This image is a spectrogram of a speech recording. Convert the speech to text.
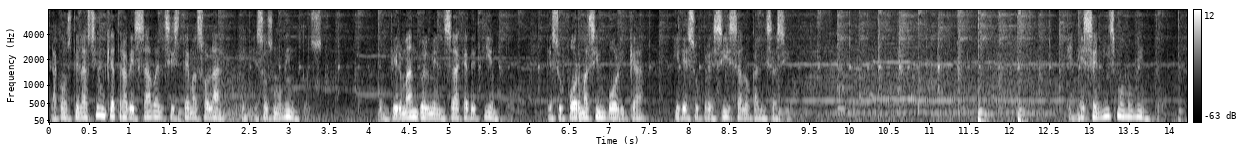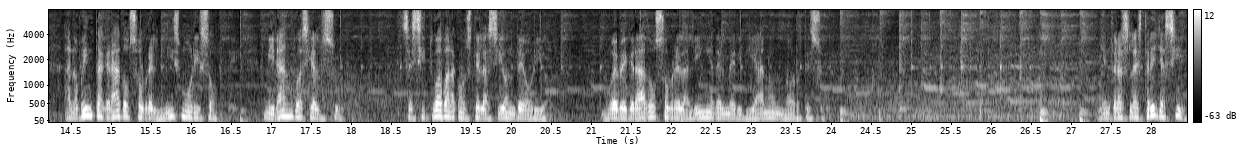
la constelación que atravesaba el sistema solar en esos momentos, confirmando el mensaje de tiempo, de su forma simbólica y de su precisa localización. En ese mismo momento, a 90 grados sobre el mismo horizonte, mirando hacia el sur, se situaba la constelación de Orión, 9 grados sobre la línea del meridiano norte-sur. Mientras la estrella Sirio,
